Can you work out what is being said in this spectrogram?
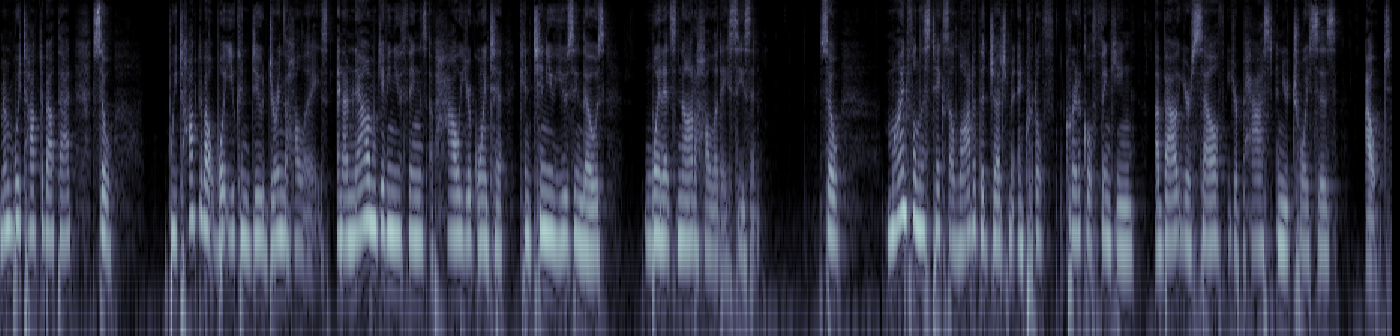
Remember, we talked about that? So, we talked about what you can do during the holidays, and I'm now I'm giving you things of how you're going to continue using those when it's not a holiday season. So, mindfulness takes a lot of the judgment and critical critical thinking about yourself, your past, and your choices out.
